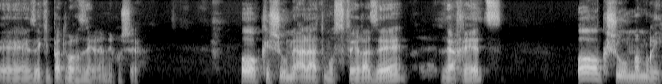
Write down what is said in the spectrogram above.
אה, זה כיפת ברזל, אני חושב. או כשהוא מעל האטמוספירה, זה, זה החץ, או כשהוא ממריא.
